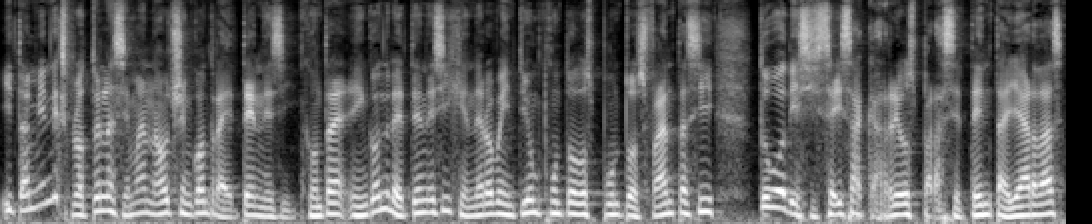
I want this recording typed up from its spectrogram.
Y también explotó en la semana 8 en contra de Tennessee. en contra de Tennessee generó 21.2 puntos fantasy, tuvo 16 acarreos para 70 yardas,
